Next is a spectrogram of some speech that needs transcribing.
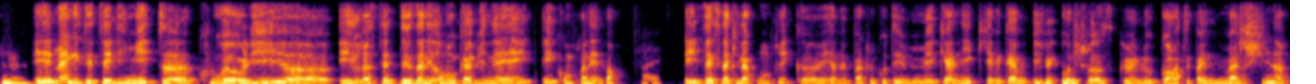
Mmh. Et les mecs, ils étaient limite euh, cloués au lit euh, et ils restaient des années dans mon cabinet et, ils ne comprenaient pas. Et il disait que c'est là qu'il a compris qu'il n'y avait pas que le côté mécanique, il y avait quand même autre chose, que le corps n'était pas une machine,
